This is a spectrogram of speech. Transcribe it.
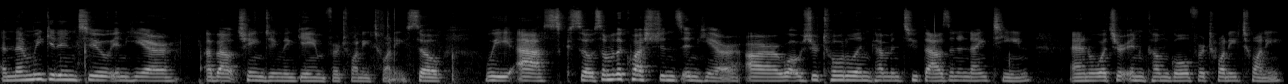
And then we get into in here about changing the game for 2020. So we ask so some of the questions in here are what was your total income in 2019 and what's your income goal for 2020?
